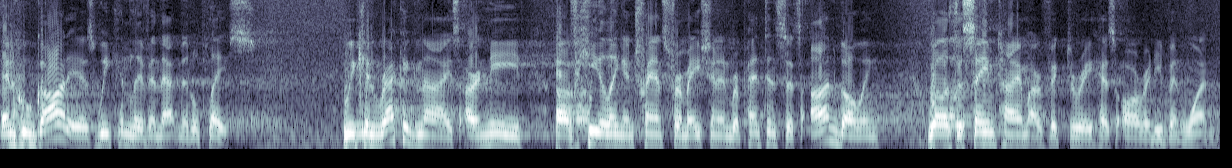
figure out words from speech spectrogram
and who God is, we can live in that middle place. We can recognize our need of healing and transformation and repentance that's ongoing, while at the same time our victory has already been won.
